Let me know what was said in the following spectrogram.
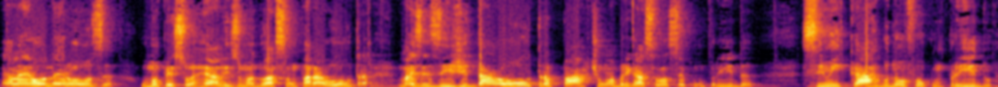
ela é onerosa. Uma pessoa realiza uma doação para outra, mas exige da outra parte uma obrigação a ser cumprida. Se o encargo não for cumprido,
